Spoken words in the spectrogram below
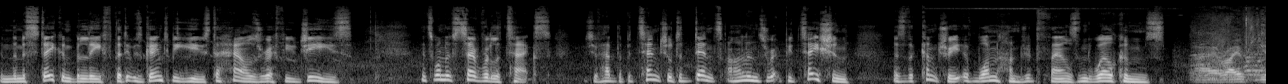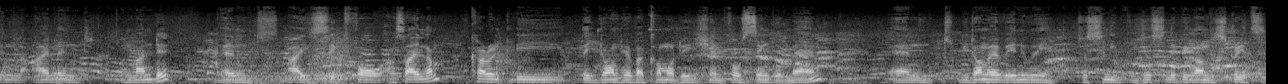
in the mistaken belief that it was going to be used to house refugees. It's one of several attacks which have had the potential to dent Ireland's reputation as the country of 100,000 welcomes. I arrived in Ireland on Monday and I seek for asylum. Currently, they don't have accommodation for single men, and we don't have anywhere to sleep. We're just sleeping on the streets.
